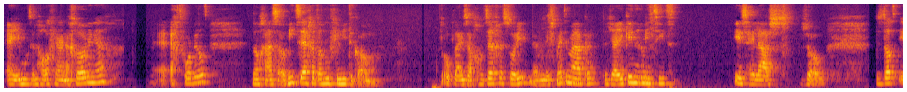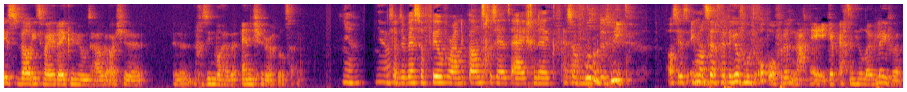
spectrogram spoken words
en je moet een half jaar naar Groningen, eh, echt voorbeeld, dan gaan ze ook niet zeggen, dan hoef je niet te komen. De opleiding zal gewoon zeggen, sorry, we hebben niks mee te maken. Dat jij je kinderen niet ziet, is helaas zo. Dus dat is wel iets waar je rekening mee moet houden als je uh, een gezin wil hebben en een chirurg wilt zijn. Ja, ja. Dus je hebt er best wel veel voor aan de kant gezet eigenlijk. En zo voelt het dus niet. Als je- als iemand zegt, heb je heel veel moeten opofferen? Nou nee, ik heb echt een heel leuk leven.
